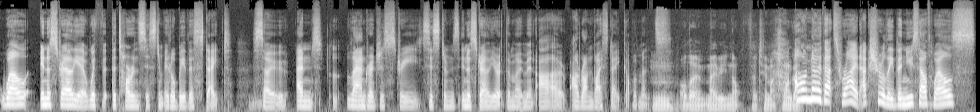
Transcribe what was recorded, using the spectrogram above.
Well, in Australia, with the Torrens system, it'll be the state. So, and land registry systems in Australia at the moment are, are run by state governments. Hmm, although maybe not for too much longer. Oh, no, that's right. Actually, the New South Wales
